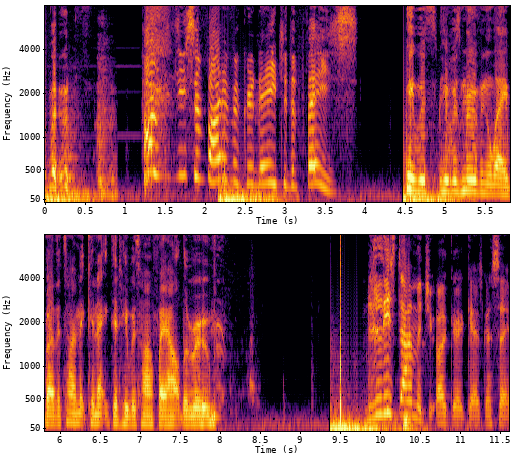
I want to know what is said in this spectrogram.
Smooth. How did you survive a grenade to the face? He was he was moving away. By the time it connected, he was halfway out of the room. Did it at least damage you? Okay, okay, I was gonna say.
